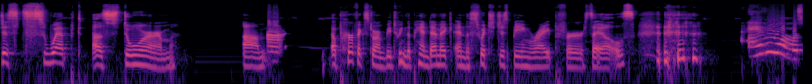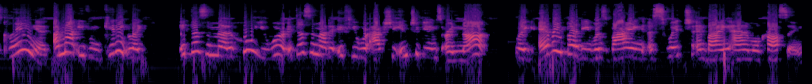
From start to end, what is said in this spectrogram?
just swept a storm um Uh. a perfect storm between the pandemic and the switch just being ripe for sales Everyone was playing it. I'm not even kidding. Like, it doesn't matter who you were. It doesn't matter if you were actually into games or not. Like, everybody was buying a Switch and buying Animal Crossing.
